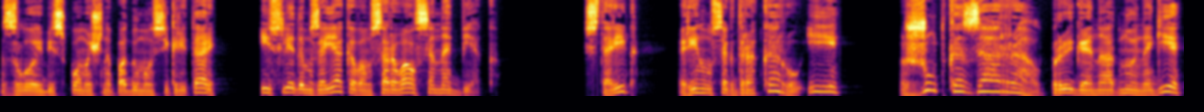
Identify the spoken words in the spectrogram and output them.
Зло и беспомощно подумал секретарь, и следом за Яковом сорвался на бег. Старик ринулся к дракару и жутко заорал, прыгая на одной ноге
